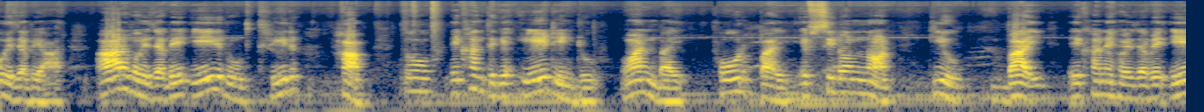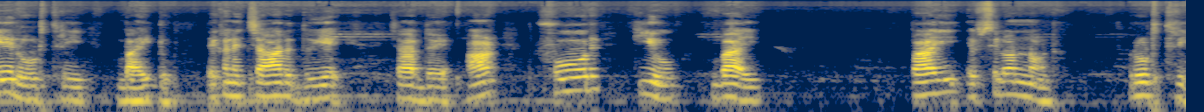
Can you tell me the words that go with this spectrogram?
হয়ে যাবে আর আর হয়ে যাবে এ রুট থ্রির হাফ তো এখান থেকে eight into one by four pi epsilon naught Q by এখানে হয়ে যাবে A root three by two এখানে চার দুইয়ে চার দুই আট। Four Q by pi epsilon naught root three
